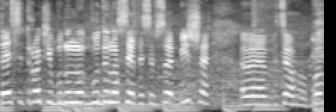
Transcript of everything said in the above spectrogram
10 років буду но- буде носитися. Все більше е, цього. Бо ве-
